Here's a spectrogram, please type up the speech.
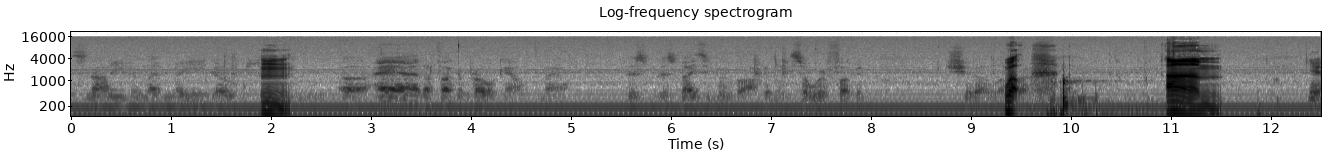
It's not even letting me go Mm. uh, add a fucking pro account now. It's, it's basically blocking me, so we're fucking shit. Well, um, Yeah,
